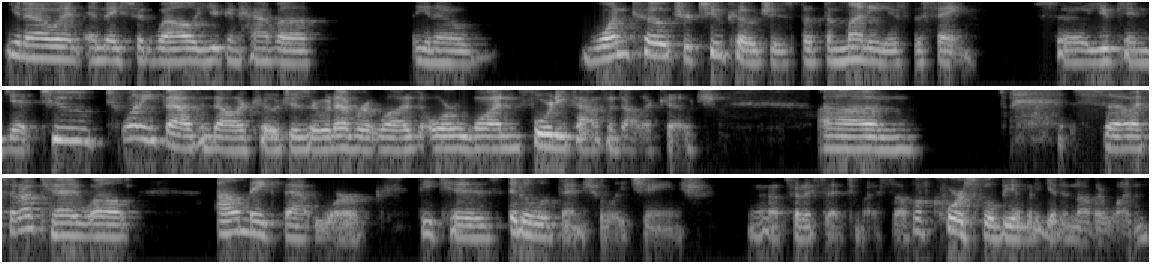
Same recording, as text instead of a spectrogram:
you know, and, and they said, well, you can have a, you know, one coach or two coaches, but the money is the same. So you can get two $20,000 coaches or whatever it was, or one $40,000 coach. Um, so I said, okay, well, I'll make that work because it'll eventually change. And that's what I said to myself. Of course, we'll be able to get another one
